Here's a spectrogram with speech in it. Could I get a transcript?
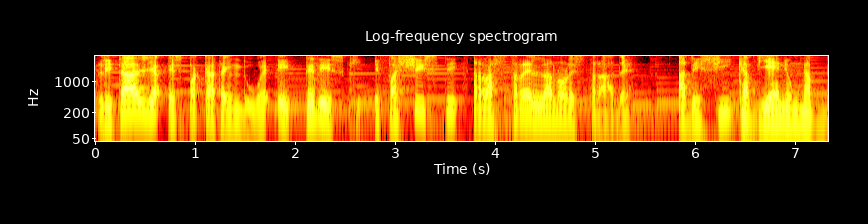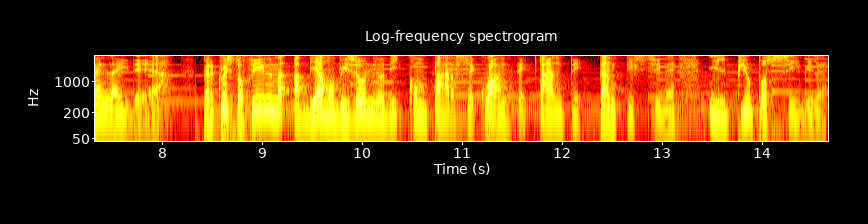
L'Italia è spaccata in due e tedeschi e fascisti rastrellano le strade. A De Sica viene una bella idea. Per questo film abbiamo bisogno di comparse, quante, tante, tantissime, il più possibile.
